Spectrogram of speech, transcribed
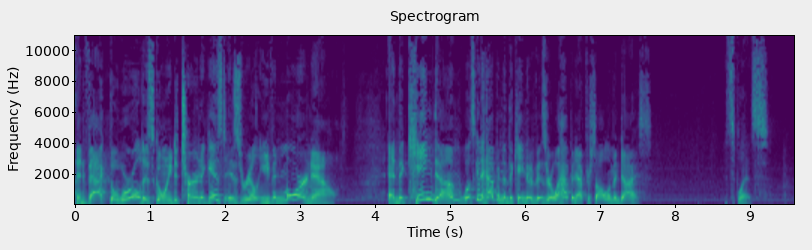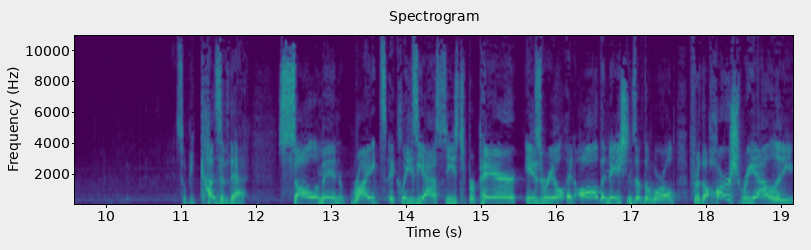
In fact, the world is going to turn against Israel even more now. And the kingdom, what's going to happen to the kingdom of Israel? What happened after Solomon dies? It splits. So, because of that, Solomon writes Ecclesiastes to prepare Israel and all the nations of the world for the harsh reality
